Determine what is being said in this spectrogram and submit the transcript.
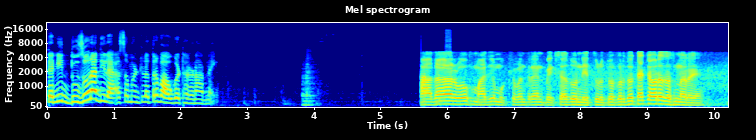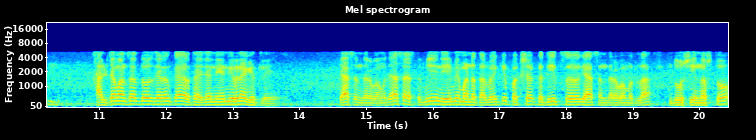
त्यांनी दुजोरा दिलाय असं म्हटलं तर वावगं ठरणार नाही. माझा रोख माझे मुख्यमंत्र्यांपेक्षा जो नेतृत्व करतो त्याच्यावरच असणार आहे. खालच्या माणसाला दोष देण्यात काय अर्थ आहे? ज्यांनी हे निर्णय घेतले त्या संदर्भामध्ये असं असतं. मी नेहमी म्हणत आलो आहे की पक्ष कधीच या संदर्भामधला दोषी नसतो.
